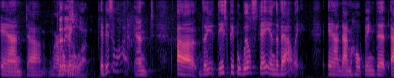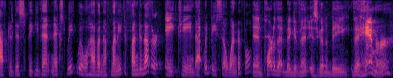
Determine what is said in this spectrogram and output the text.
And um, we're That is hoping. a lot. It is a lot. And uh, the, these people will stay in the valley. And I'm hoping that after this big event next week, we will have enough money to fund another 18. That would be so wonderful. and part of that big event is going to be the Hammer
